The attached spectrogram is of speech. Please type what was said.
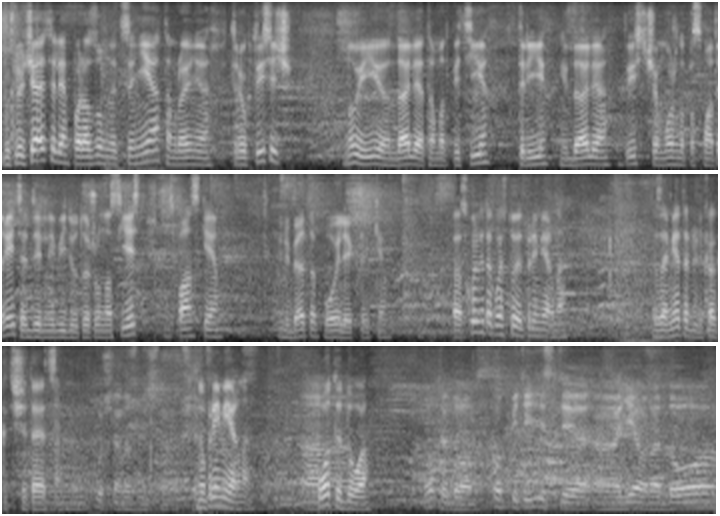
выключатели по разумной цене, там в районе 3000, ну и далее там от 5, 3 и далее 1000 можно посмотреть, отдельные видео тоже у нас есть, испанские ребята по электрике. А сколько такое стоит примерно? За метр или как это считается? Очень различно вообще. Ну, примерно. А, От и до. От и до. От 50 э, евро до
